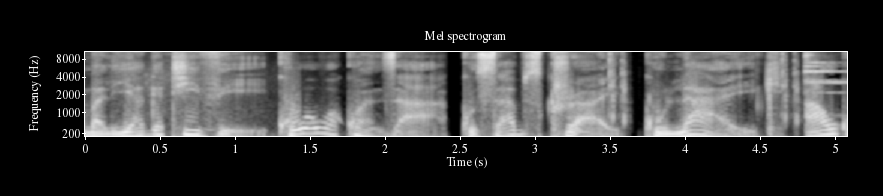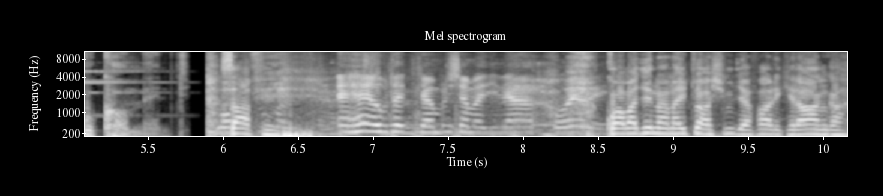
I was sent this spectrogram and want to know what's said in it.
Maliyaga TV, kuwa wa kwanza kusubscribe, kulike au kucomment. Safi. Ehe, utajitambulisha majina yako wewe. Kwa majina naitwa Hashim Jafari Kiranga,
